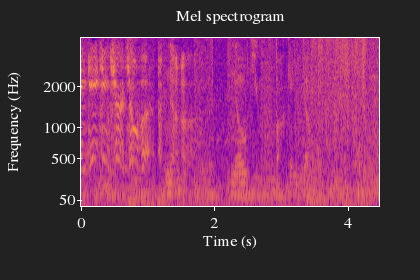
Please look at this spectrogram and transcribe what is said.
Engaging church, over. Nuh-uh. No, you fucking don't.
